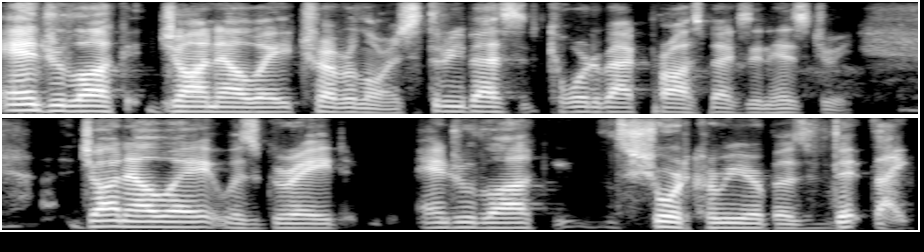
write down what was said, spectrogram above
Andrew Luck, John Elway, Trevor Lawrence, three best quarterback prospects in history. John Elway was great. Andrew Luck, short career, but was like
